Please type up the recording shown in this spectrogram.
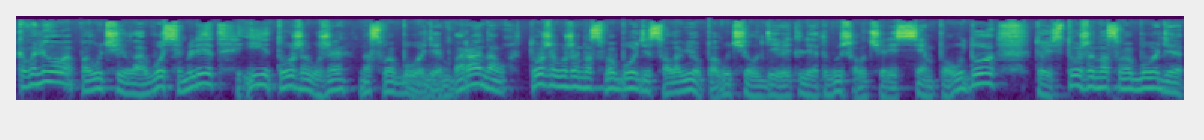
Ковалева получила 8 лет и тоже уже на свободе. Баранов тоже уже на свободе. Соловьев получил 9 лет, вышел через 7 по УДО, то есть тоже на свободе.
